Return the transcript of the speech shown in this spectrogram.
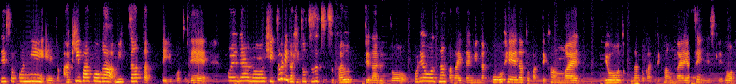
でそこに、えーと、空き箱が3つあったっていうことでこれであの1人が1つずつ使うってなるとこれをなんか大体みんな公平だとかって考えて平等だとかって考えやすいんですけど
